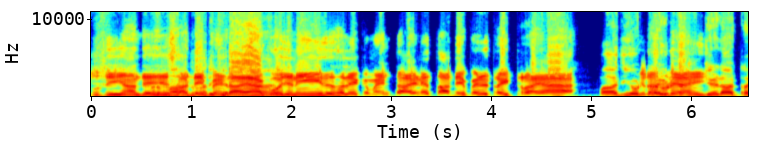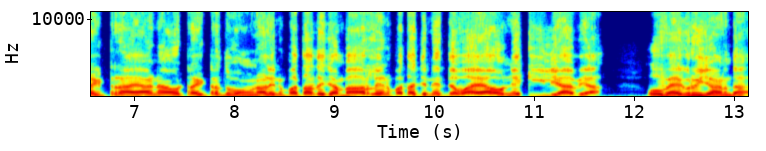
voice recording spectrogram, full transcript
ਤੁਸੀਂ ਆਂਦੇ ਜੇ ਪਰਮਾਤਮਾ ਸਾਡੇ ਦੀ ਪਿੰਡ ਆਇਆ। ਕੁਝ ਨਹੀਂ ਤੇ ਥਲੇ ਕਮੈਂਟ ਆਏ ਨੇ ਤੁਹਾਡੇ ਪਿੰਡ ਟਰੈਕਟਰ ਆਇਆ। ਬਾਜੀ ਉਹ ਜਿਹੜਾ ਰੁੜਿਆ ਟਰੈਕਟਰ ਸੀ। ਜਿਹੜਾ ਟਰੈਕਟਰ ਆਇਆ ਨਾ ਉਹ ਟਰੈਕਟਰ ਦਵਾਉਣ ਵਾਲੇ ਨੂੰ ਪਤਾ ਤੇ ਜਾਂ ਬਾਹਰਲੇ ਨੂੰ ਪਤਾ ਜਿੰਨੇ ਦਵਾਇਆ ਉਹਨੇ ਕੀ ਲਿਆ ਵਿਆ? ਉਹ ਵੈਗਰੂ ਹੀ ਜਾਣਦਾ।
